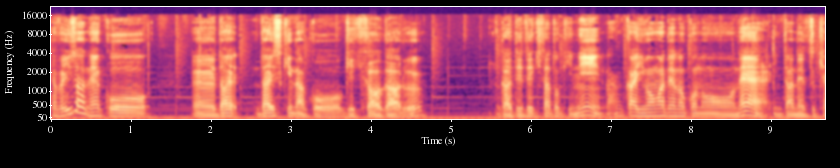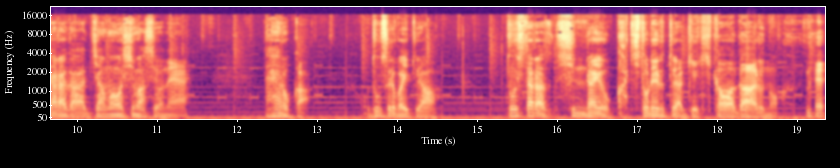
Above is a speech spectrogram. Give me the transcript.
やっぱいざねこう、えー、大好きなこう激川ガールが出てきた時になんか今までのこのねインターネットキャラが邪魔をしますよね。なんやろか。どうすればいいとや。どうしたら信頼を勝ち取れるとや激川ガールの。ね。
